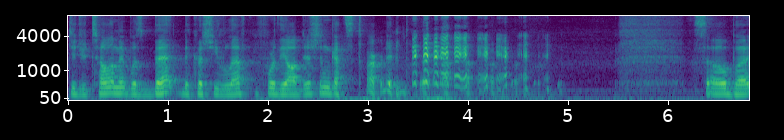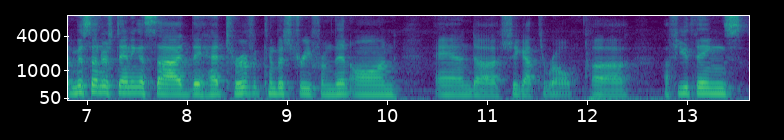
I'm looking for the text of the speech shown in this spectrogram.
"Did you tell him it was Bette because she left before the audition got started?" so, but misunderstanding aside, they had terrific chemistry from then on, and uh, she got the role. Uh, a few things,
